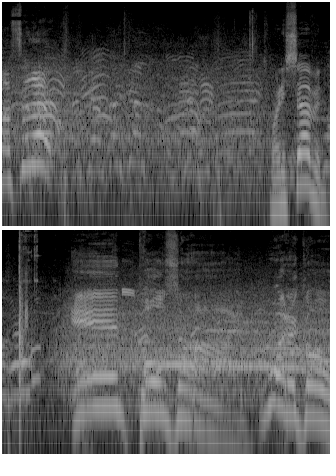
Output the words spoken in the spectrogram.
Up center. 27. And bullseye. What a goal.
